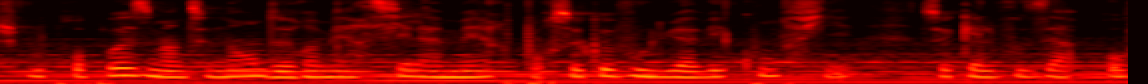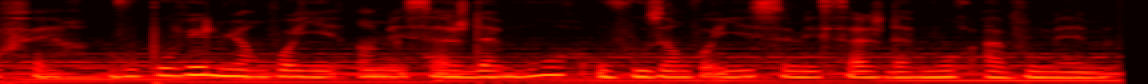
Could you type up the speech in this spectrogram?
Je vous propose maintenant de remercier la mère pour ce que vous lui avez confié, ce qu'elle vous a offert. Vous pouvez lui envoyer un message d'amour ou vous envoyer ce message d'amour à vous-même.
